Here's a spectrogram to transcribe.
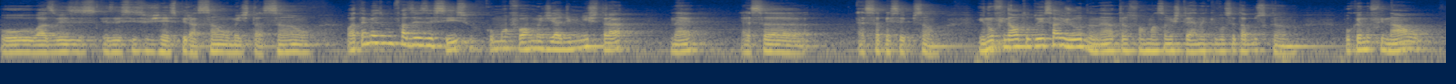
ou às vezes exercícios de respiração ou meditação, ou até mesmo fazer exercício como uma forma de administrar, né, essa essa percepção. E no final tudo isso ajuda, né, a transformação externa que você está buscando, porque no final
